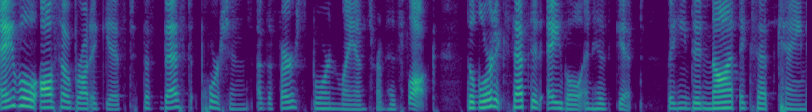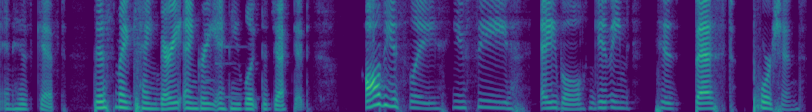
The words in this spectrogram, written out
Abel also brought a gift, the best portions of the firstborn lambs from his flock. The Lord accepted Abel and his gift, but he did not accept Cain and his gift. This made Cain very angry and he looked dejected. Obviously, you see Abel giving his best portions.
